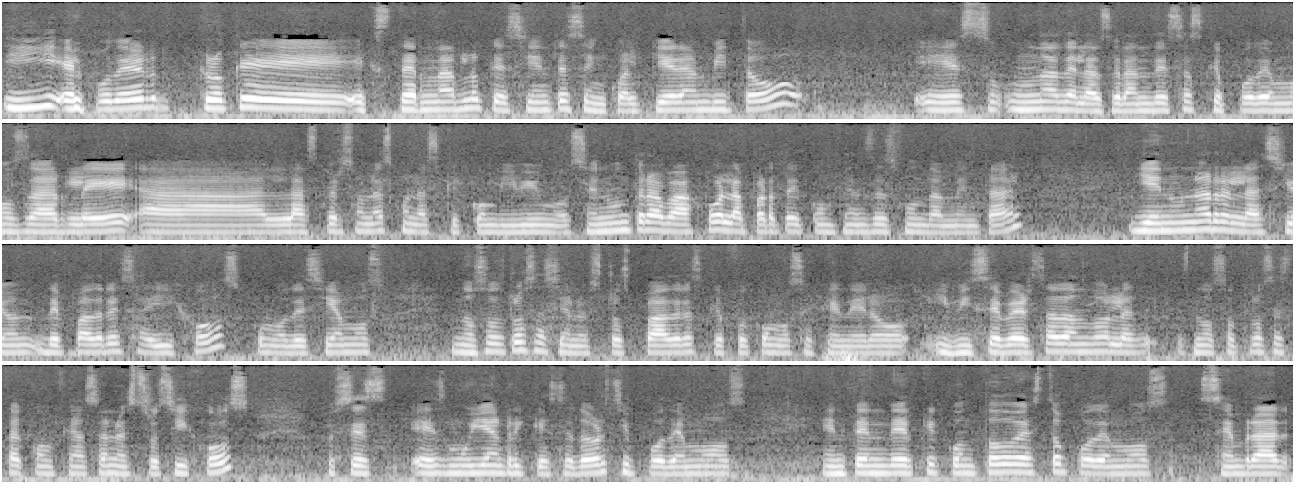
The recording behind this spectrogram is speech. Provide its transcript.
y el poder, creo que externar lo que sientes en cualquier ámbito es una de las grandezas que podemos darle a las personas con las que convivimos. En un trabajo la parte de confianza es fundamental y en una relación de padres a hijos, como decíamos, nosotros hacia nuestros padres, que fue como se generó, y viceversa, dándoles nosotros esta confianza a nuestros hijos, pues es, es muy enriquecedor si podemos entender que con todo esto podemos sembrar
